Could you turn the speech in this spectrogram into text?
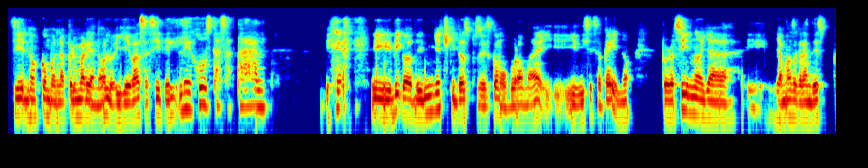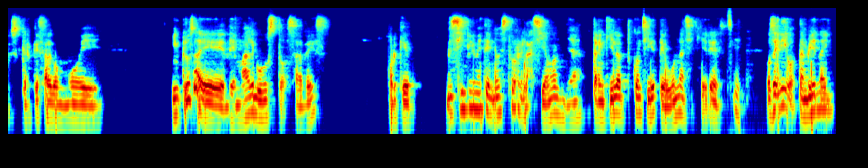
Sí, no, como en la primaria, ¿no? Lo llevas así de, le gustas a tal. Y, digo, de niños chiquitos, pues es como broma y, dices, ok, ¿no? Pero sí, no, ya, eh, ya más grandes, pues creo que es algo muy, incluso de, de mal gusto, ¿sabes? Porque simplemente no es tu relación, ya. Tranquilo, tú consíguete una si quieres. Sí. O sea, digo, también hay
